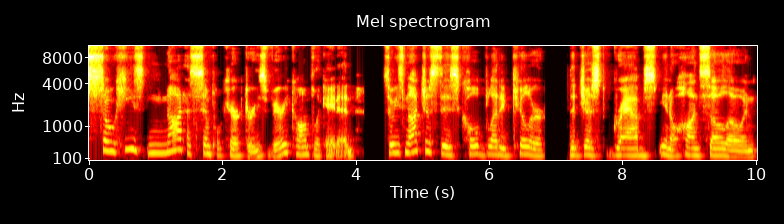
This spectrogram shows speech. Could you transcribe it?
So he's not a simple character. He's very complicated. So he's not just this cold blooded killer that just grabs, you know, Han Solo and,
